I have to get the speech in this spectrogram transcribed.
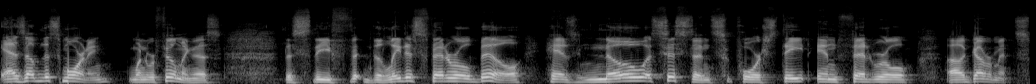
as of this morning when we're filming this this, the, the latest federal bill has no assistance for state and federal uh, governments.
